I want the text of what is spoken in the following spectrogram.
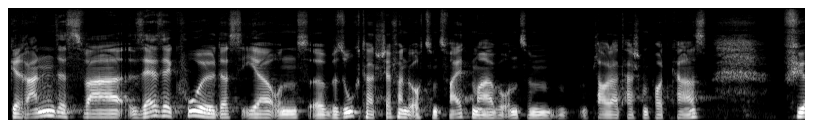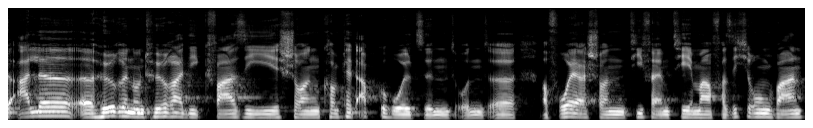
gerannt. Es war sehr, sehr cool, dass ihr uns äh, besucht habt. Stefan, du auch zum zweiten Mal bei uns im Plaudertaschen-Podcast für alle äh, Hörerinnen und Hörer, die quasi schon komplett abgeholt sind und äh, auch vorher schon tiefer im Thema Versicherung waren,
